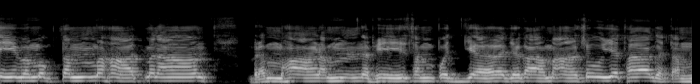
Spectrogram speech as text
एव मुक्त महात्मना। ब्रह्मांडम भी संपूज्य जगामासु यथागतम।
